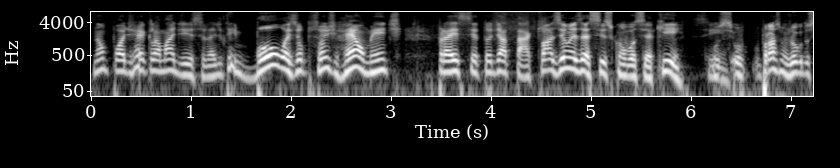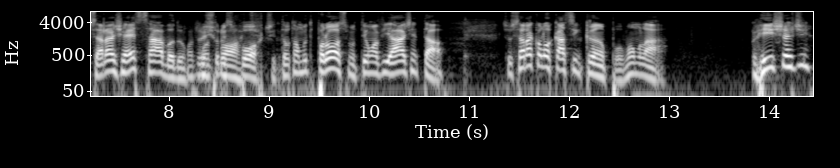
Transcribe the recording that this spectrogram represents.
não pode reclamar disso, né? Ele tem boas opções realmente para esse setor de ataque. Fazer um exercício com você aqui. O, o, próximo jogo do Ceará já é sábado contra, contra o, esporte. o, esporte. Então tá muito próximo, tem uma viagem e tal. Se o Ceará colocasse em campo, vamos lá, Richard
